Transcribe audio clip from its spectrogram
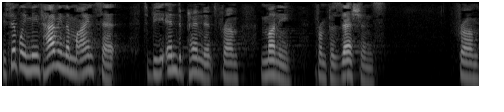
He simply means having the mindset to be independent from money, from possessions, from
